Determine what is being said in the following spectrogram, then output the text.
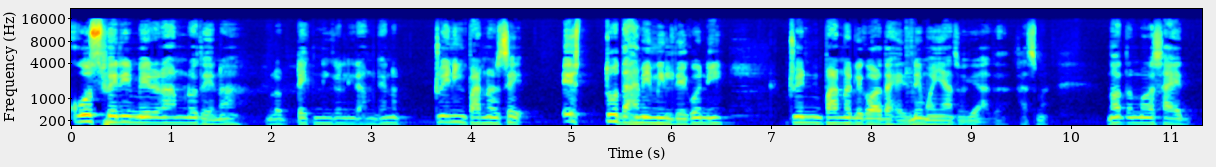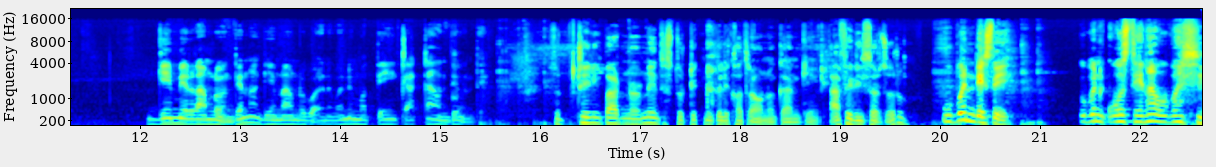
कोच फेरि मेरो राम्रो थिएन मतलब टेक्निकली राम्रो थिएन। ट्रेनिङ पार्टनर चाहिँ यस्तो दामी मिलिदिएको नि। ट्रेनिङ पार्टनरले गर्दाखेरि नै म यहाँ छु कि आज खासमा। न त म सायद गेम मेरो राम्रो हुन्थेन गेम राम्रो भएन भने म त्यहीँ कहाँ कहाँ हुन्थेँ हुन्थेँ। सो ट्रेनिङ पार्टनर नै त्यस्तो टेक्निकली खतरा हुनुको कारण के? आफै रिसर्चहरू ऊ पनि त्यस्तै। ऊ पनि कोच थिएन ऊ पनि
